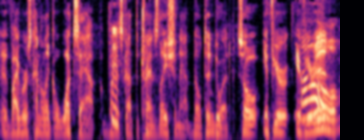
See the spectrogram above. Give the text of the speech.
Viber is kind of like a WhatsApp, but it's hmm. got the translation app built into it. So if you're if you're Oh,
